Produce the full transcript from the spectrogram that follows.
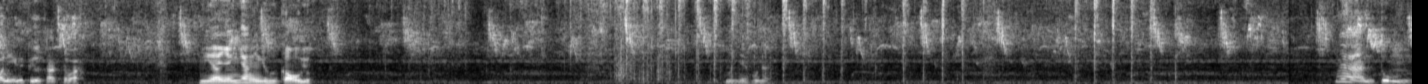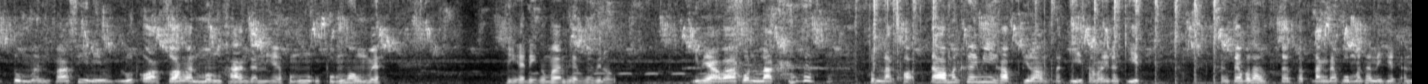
อันนี้ถือคักแต่ว่า เมียยังยังอยู่คือเก่าอยู่มันเนี่ยคุณนะงานตุ่มตุ่มมันฟ้าซี่นี่รุดออกสองอันมองคางกันเนี่ยผมผมงงไหมนี่อันนี้ก็มันกันครับพี่น้องอีเมียว่าคนรัก คนรักเขาแต่ว่ามันเคยมีครับพี่น้องตะกี้สมัยตะกี้ตั้งแต่ว่าท่านแต่แต่ตั้งแต่ผมมาท่านในเฮ็ดอัน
